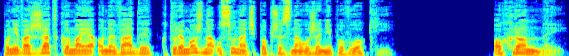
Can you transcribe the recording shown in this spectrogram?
ponieważ rzadko mają one wady, które można usunąć poprzez nałożenie powłoki ochronnej.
